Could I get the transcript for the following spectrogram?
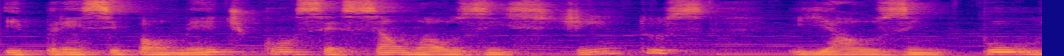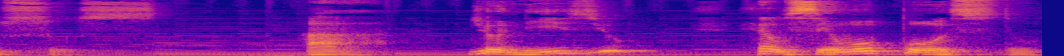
e principalmente concessão aos instintos e aos impulsos. Ah, Dionísio é o seu oposto.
